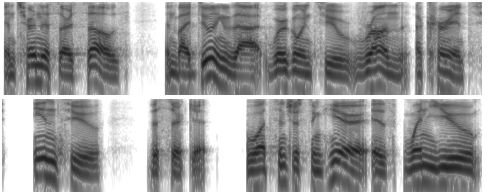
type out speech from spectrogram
and turn this ourselves. And by doing that, we're going to run a current into the circuit. What's interesting here is when you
